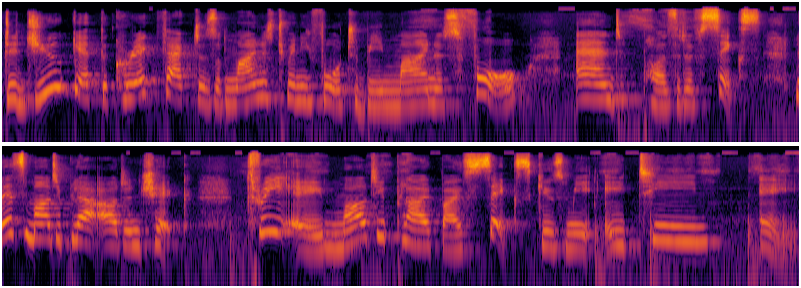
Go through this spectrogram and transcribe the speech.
did you get the correct factors of minus 24 to be minus 4 and positive 6? Let's multiply out and check. 3a multiplied by 6 gives me 18a.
